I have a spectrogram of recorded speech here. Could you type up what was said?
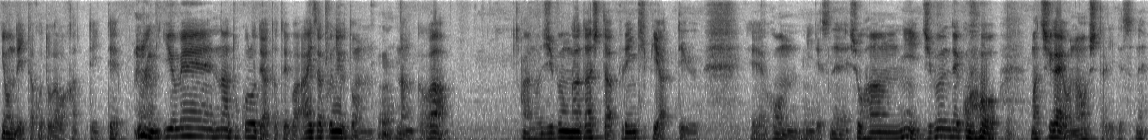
読んでいたことが分かっていて 有名なところでは例えばアイザック・ニュートンなんかは、あの自分が出した「プリンキピア」っていう、えー本にですね初版に自分でこう間違いを直したりですね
